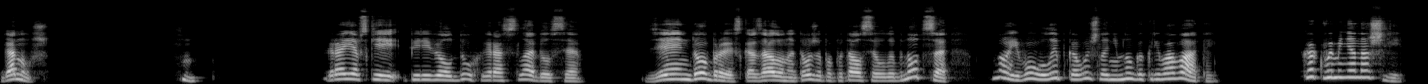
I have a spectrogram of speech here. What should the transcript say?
Гануш». Хм. Граевский перевел дух и расслабился. «День добрый», — сказал он и тоже попытался улыбнуться, но его улыбка вышла немного кривоватой. «Как вы меня нашли?»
